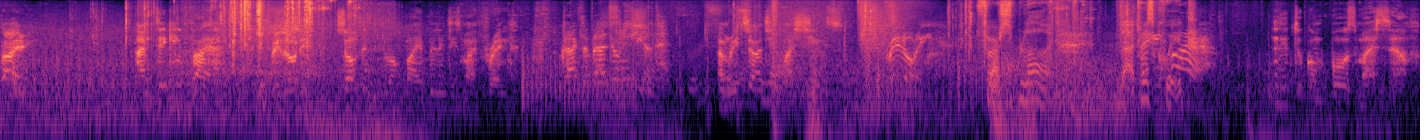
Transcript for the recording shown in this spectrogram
Firing. I'm taking fire. Reloading. Something blocked my abilities, my friend. Crack the bad shield. I'm recharging my shields. Reloading. First blood. That was quick. Fire. Need to compose myself.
